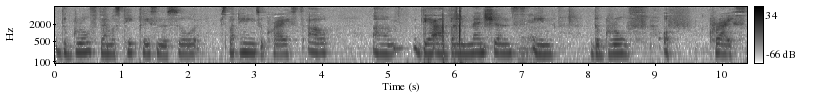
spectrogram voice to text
the growth that must take place in the soul as pertaining to Christ. How um, there are dimensions in the growth of Christ.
